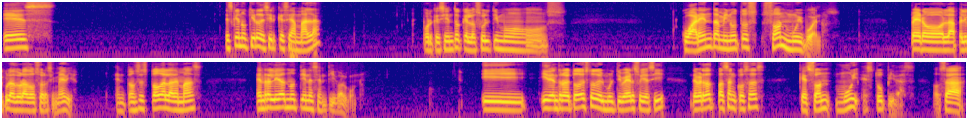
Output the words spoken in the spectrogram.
es... Es que no quiero decir que sea mala, porque siento que los últimos 40 minutos son muy buenos. Pero la película dura dos horas y media. Entonces toda la demás en realidad no tiene sentido alguno. Y, y dentro de todo esto del multiverso y así, de verdad pasan cosas que son muy estúpidas. O sea,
